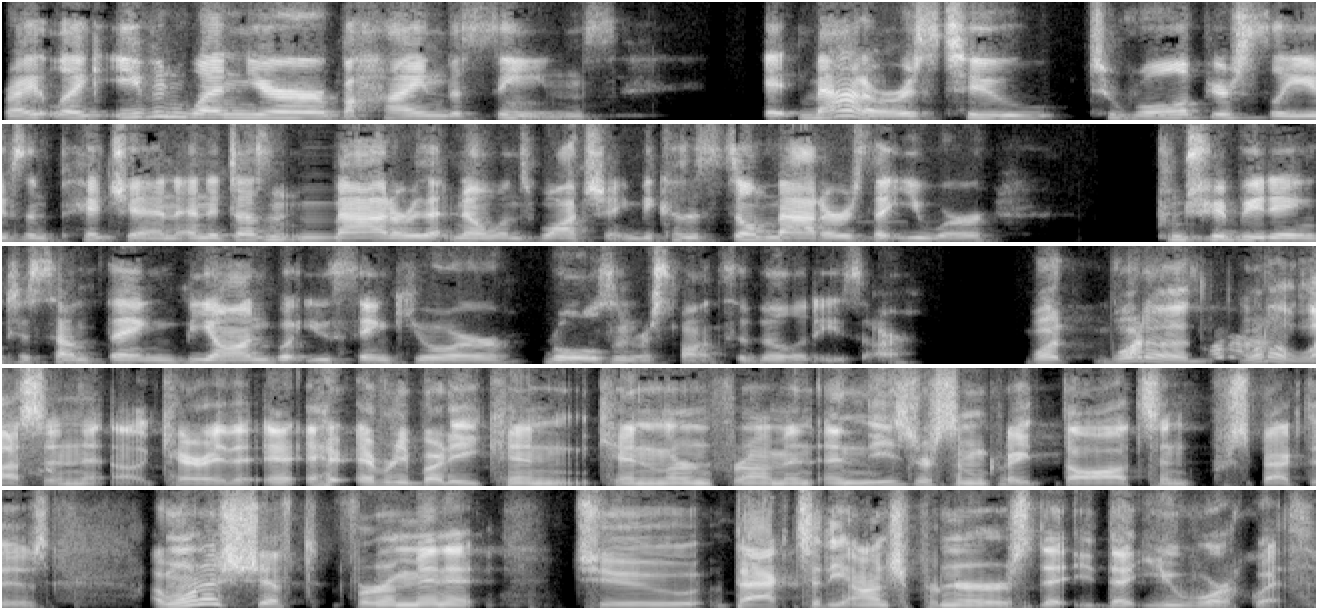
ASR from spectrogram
right? Like even when you're behind the scenes, it matters to to roll up your sleeves and pitch in and it doesn't matter that no one's watching because it still matters that you were contributing to something beyond what you think your roles and responsibilities are. What what a what a lesson, uh, Carrie, that everybody can can learn from, and, and these are some great thoughts and perspectives. I want to shift for a minute to back to the entrepreneurs that that you work with.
